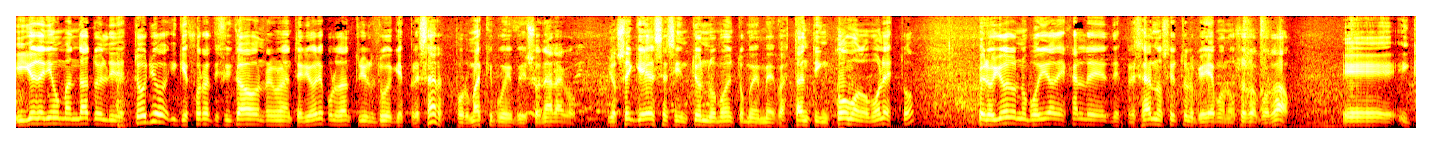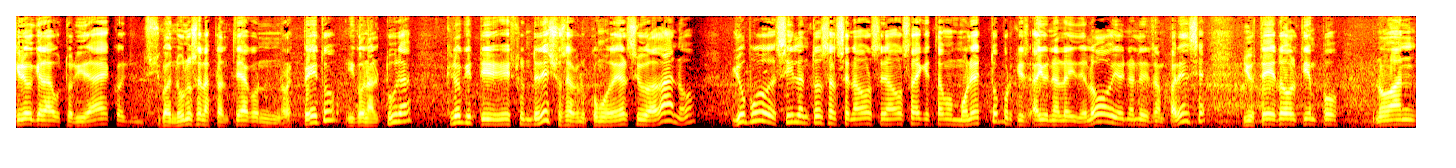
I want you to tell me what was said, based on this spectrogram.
y yo tenía un mandato del directorio y que fue ratificado en reuniones anteriores, por lo tanto yo lo tuve que expresar, por más que puede sonar algo. Yo sé que él se sintió en un momento bastante incómodo, molesto, pero yo no podía dejar de, expresar, ¿no es cierto?, lo que habíamos nosotros acordado. Eh, y creo que las autoridades, cuando uno se las plantea con respeto y con altura, creo que es un derecho, o sea, como deber ciudadano, yo puedo decirle entonces al senador, senador sabe que estamos molestos porque hay una ley de lobby, hay una ley de transparencia, y ustedes todo el tiempo no han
